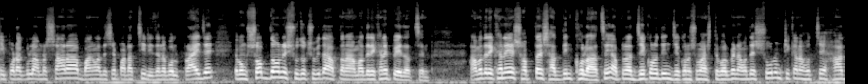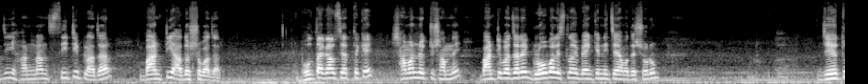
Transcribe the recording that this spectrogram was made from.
এই প্রোডাক্টগুলো আমরা সারা বাংলাদেশে পাঠাচ্ছি রিজনেবল প্রাইজে এবং সব ধরনের সুযোগ সুবিধা আপনারা আমাদের এখানে পেয়ে যাচ্ছেন। আমাদের এখানে সপ্তাহে সাত দিন খোলা আছে। আপনারা যে কোনো দিন, যে কোনো সময় আসতে পারবেন। আমাদের শোরুম ঠিকানা হচ্ছে হাজি হান্নান সিটি প্লাজার বান্টি আদর্শ বাজার। ভুলতা গাউসিয়ার থেকে সামান্য একটু সামনে বান্টি বাজারে গ্লোবাল ইসলামী ব্যাংকের নিচে আমাদের শোরুম। যেহেতু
